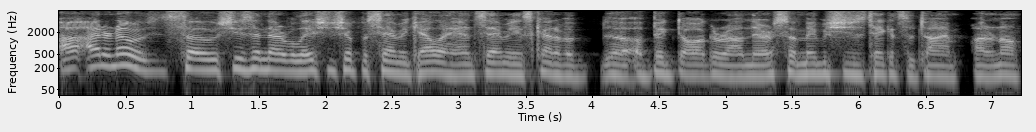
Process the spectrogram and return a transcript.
Uh, I don't know. So she's in that relationship with Sami Callihan. Sami is kind of a a big dog around there, so maybe she's just taking some time. I don't know.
